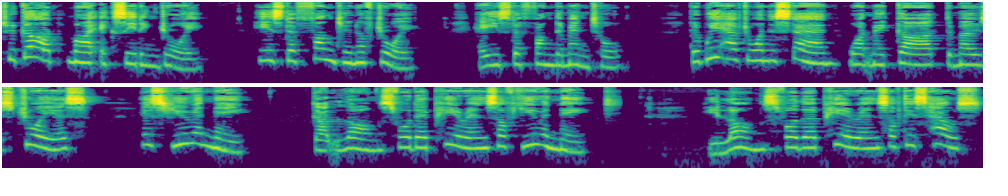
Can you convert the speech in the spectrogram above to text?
to God my exceeding joy he is the fountain of joy. He is the fundamental. But we have to understand what makes God the most joyous is you and me. God longs for the appearance of you and me. He longs for the appearance of this house.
